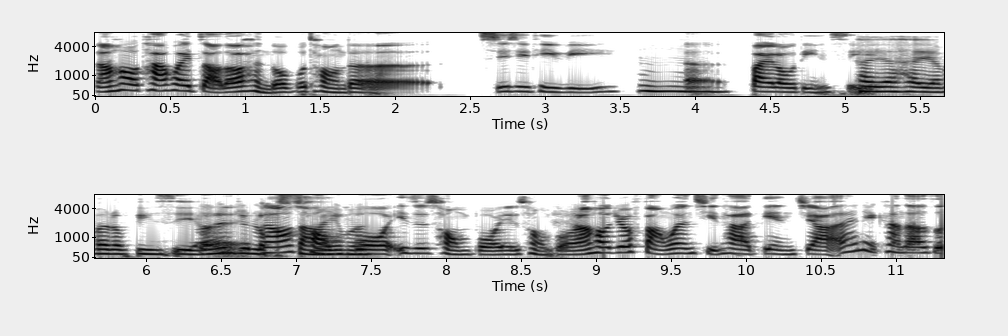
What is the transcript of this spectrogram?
然后他会找到很多不同的 CCTV，嗯呃，闭路电视，系啊系啊，闭路电视，然后重播，一直重播，一直重播，然后就访问其他的店家，哎，你看到这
